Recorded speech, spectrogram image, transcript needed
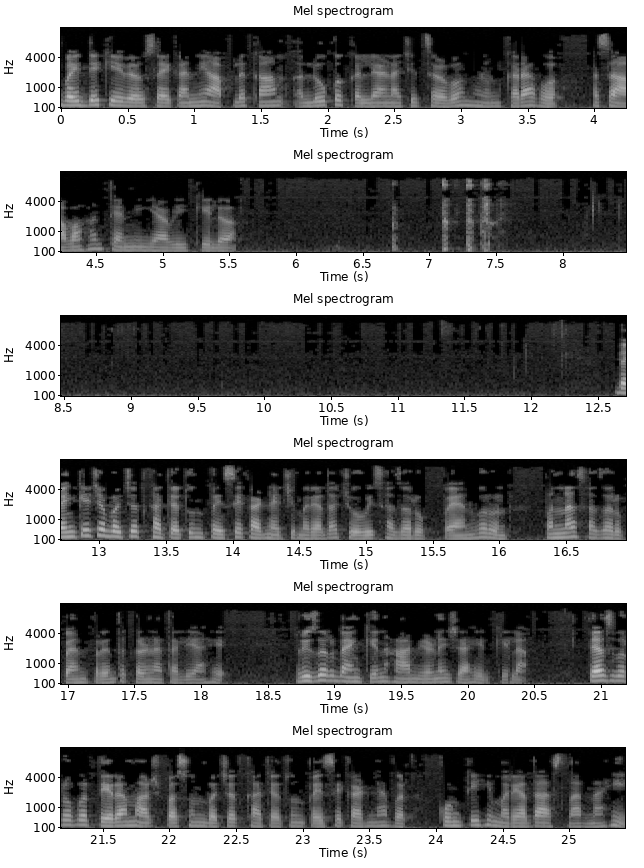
वैद्यकीय व्यावसायिकांनी आपलं काम लोककल्याणाची चळवळ म्हणून करावं असं आवाहन त्यांनी यावेळी केलं. बँकेच्या बचत खात्यातून पैसे काढण्याची मर्यादा चोवीस हजार रुपयांवरून पन्नास हजार रुपयांपर्यंत करण्यात आली आहे. रिझर्व्ह बँकेनं हा निर्णय जाहीर केला. त्याचबरोबर तेरा मार्चपासून बचत खात्यातून पैसे काढण्यावर कोणतीही मर्यादा असणार नाही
